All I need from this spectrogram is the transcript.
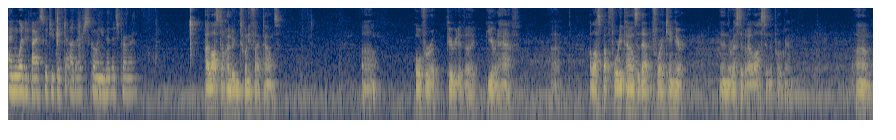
And what advice would you give to others going into this program? I lost 125 pounds um, over a period of a year and a half. Uh, I lost about 40 pounds of that before I came here, and the rest of it I lost in the program. Um,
